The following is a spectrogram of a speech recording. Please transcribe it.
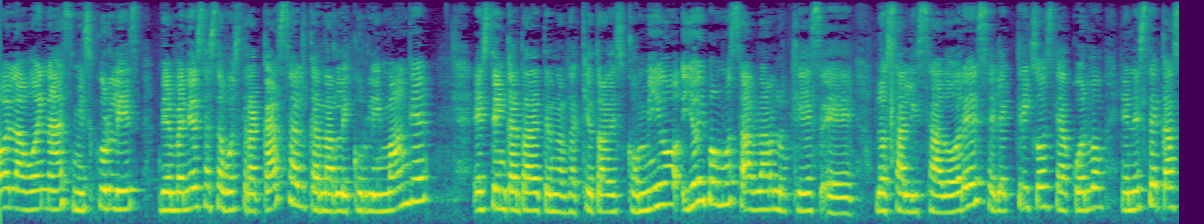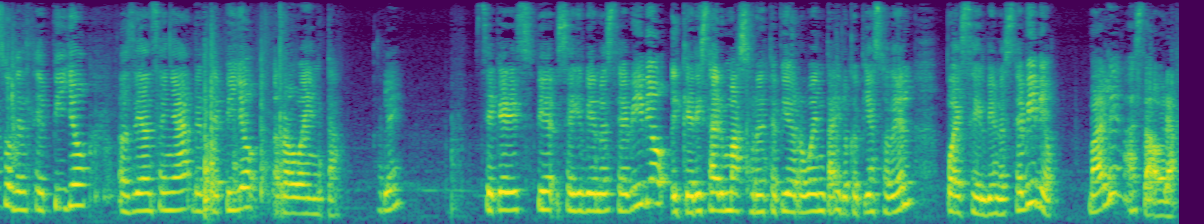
Hola, buenas mis curlis, bienvenidos hasta vuestra casa, al canal de Curly Mange. Estoy encantada de tenerla aquí otra vez conmigo y hoy vamos a hablar lo que es eh, los alisadores eléctricos, ¿de acuerdo? En este caso del cepillo, os voy a enseñar del cepillo Rowenta, ¿vale? Si queréis seguir viendo este vídeo y queréis saber más sobre el cepillo Rowenta y lo que pienso de él, pues seguir viendo este vídeo, ¿vale? Hasta ahora.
